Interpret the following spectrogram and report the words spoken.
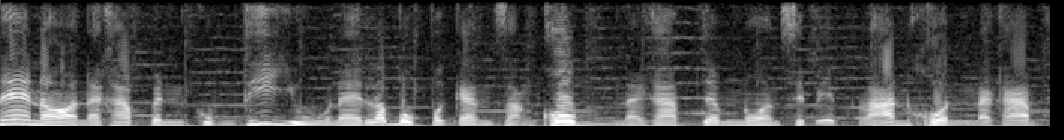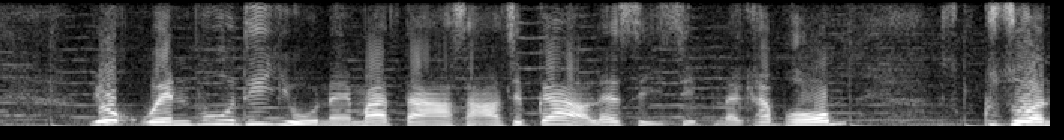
แน่นอนนะครับเป็นกลุ่มที่อยู่ในระบบประกันสังคมนะครับจำนวน 11 ล้านคนนะครับ ยกเว้นผู้ที่อยู่ในมาตรา 39 และ 40 นะครับผมส่วน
